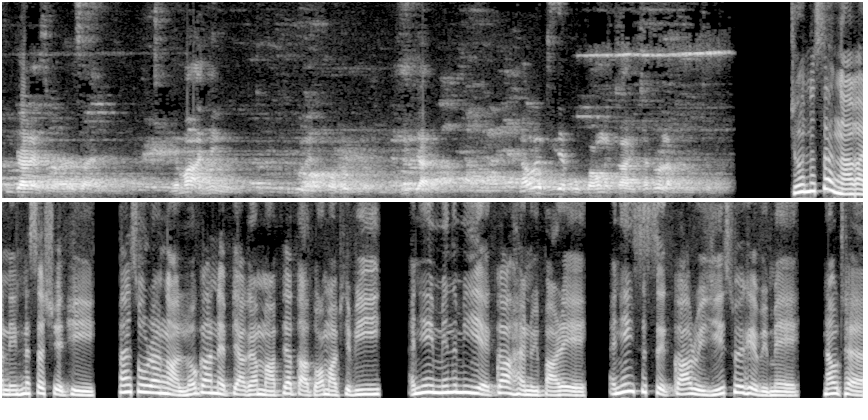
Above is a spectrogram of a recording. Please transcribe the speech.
ထူးကြတဲ့ဆိုတာလည်းဆိုင်မြမအငိမ့်ကိုသူတို့လည်းပေါ်ထုတ်ပြီးပြင်ကြတယ်နောက်လည်းဒီတဲ့ပိုကောင်းတဲ့ကားတွေထပ်ထွက်လာမှာဖြစ်တယ်ဂျွန်25ကနေ28အထိပန်းဆိုးရန်ကလောကနဲ့ပြကမ်းမှာပြတ်တာသွားမှာဖြစ်ပြီးအငိမ့်မင်းသမီးရဲ့ကဟန်တွေပါတဲ့အငိမ့်စစ်စစ်ကားတွေရေးဆွဲခဲ့ပေမဲ့နောက်ထပ်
